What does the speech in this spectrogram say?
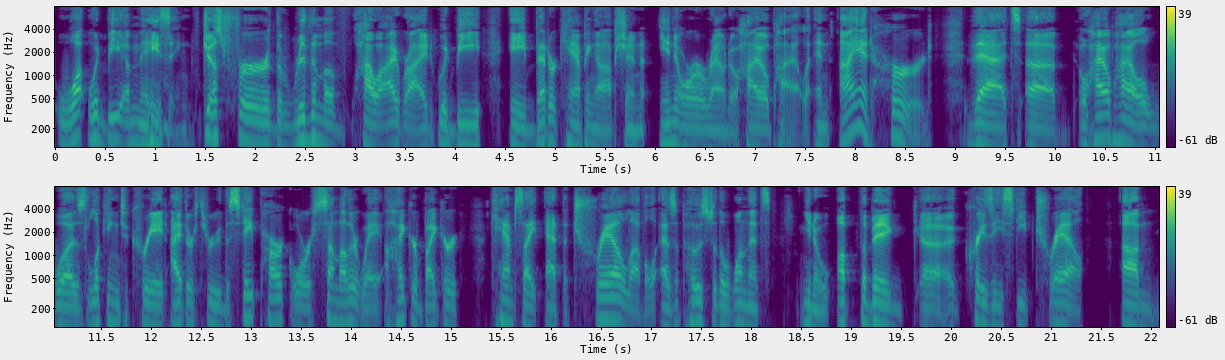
what would be amazing just for the rhythm of how I ride would be a better camping option in or around Ohiopyle. And I had heard that uh, Ohiopyle was looking to create either through the state park or some other way a hiker biker campsite at the trail level as opposed to the one that's, you know, up the big, uh, crazy steep trail. Um,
